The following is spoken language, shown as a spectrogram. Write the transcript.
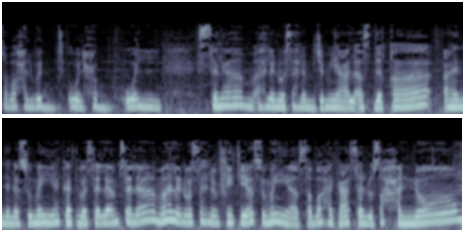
صباح الود والحب والسلام. أهلا وسهلا بجميع الأصدقاء. عندنا سمية كاتبة سلام. سلام. أهلا وسهلا فيك يا سمية. صباحك عسل وصح النوم.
